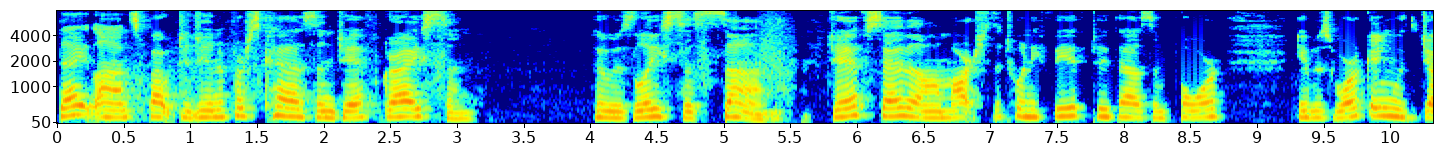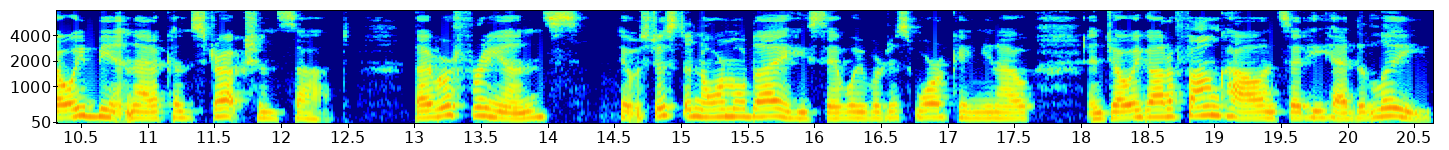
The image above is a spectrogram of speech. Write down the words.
Dateline spoke to Jennifer's cousin, Jeff Grayson, who is Lisa's son. Jeff said that on March the 25th, 2004, he was working with Joey Benton at a construction site. They were friends. It was just a normal day, he said. We were just working, you know, and Joey got a phone call and said he had to leave.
